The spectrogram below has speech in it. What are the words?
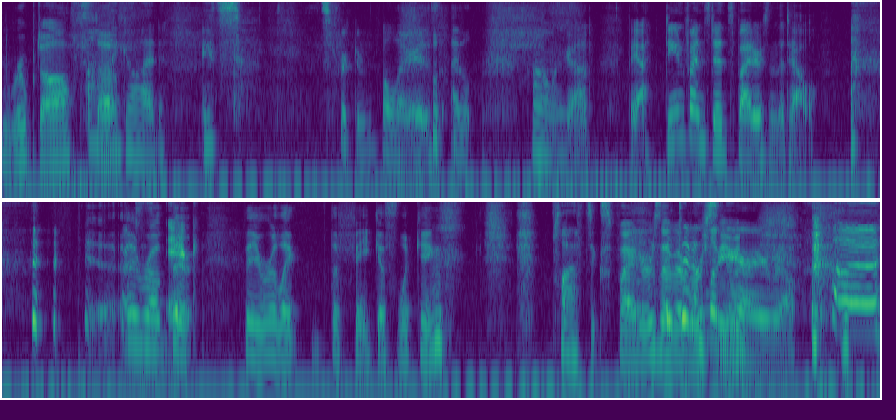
roped off stuff. Oh my god, it's it's freaking hilarious. I, oh my god. But yeah, Dean finds dead spiders in the towel. Yeah, I wrote that they were like the fakest looking plastic spiders I've ever look seen. very real. Uh,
